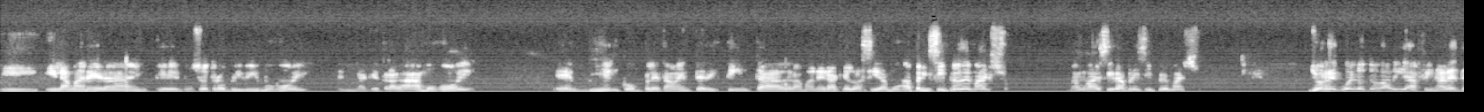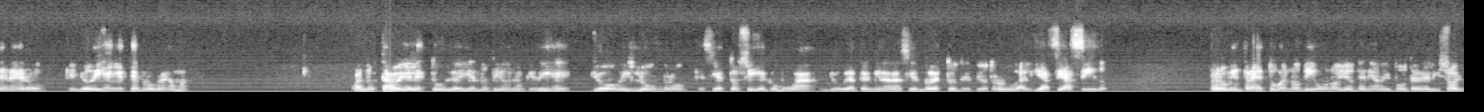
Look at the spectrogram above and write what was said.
Y, la manera en que nosotros vivimos hoy, en la que trabajamos hoy, es bien completamente distinta de la manera que lo hacíamos a principios de marzo. Vamos a decir a principios de marzo. Yo recuerdo todavía a finales de enero que yo dije en este programa, cuando estaba en el estudio ahí en Notiuno, que dije, yo vislumbro que si esto sigue como va, yo voy a terminar haciendo esto desde otro lugar. Y así ha sido. Pero mientras estuve en Noti1, yo tenía mi pote de Lisol,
